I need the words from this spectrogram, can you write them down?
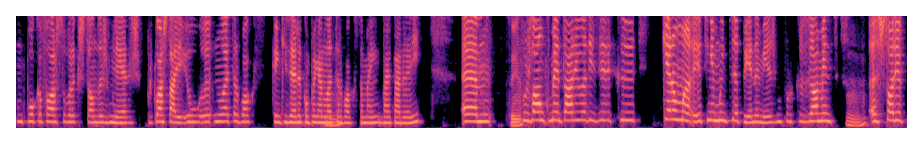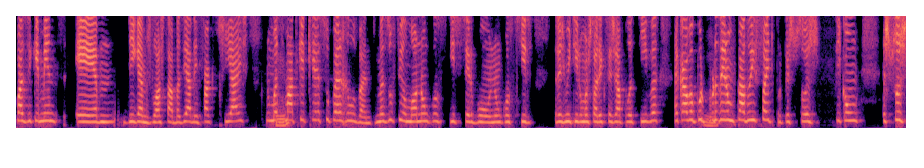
um pouco a falar sobre a questão das mulheres, porque lá está, eu ah, no Letterbox, quem quiser acompanhar no Uhum. Letterbox também vai estar aí. Ahm, Sim. pus lá um comentário a dizer que, que era uma. Eu tinha muita pena mesmo, porque realmente Hum, a história que basicamente é, digamos, lá está baseada em factos reais, numa Sim. temática que é super relevante, mas o filme, ao não conseguir ser bom, não conseguir transmitir uma história que seja apelativa, acaba por Hum. perder um bocado o efeito, porque as pessoas ficam, as pessoas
